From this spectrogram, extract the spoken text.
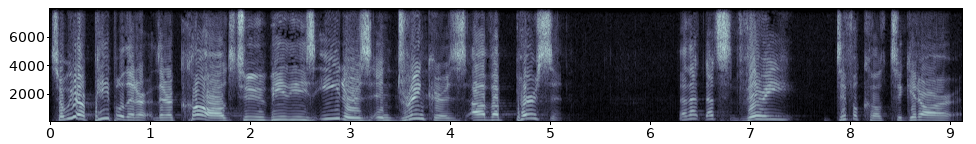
So we are people that are, that are called to be these eaters and drinkers of a person. Now that, that's very difficult to get our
